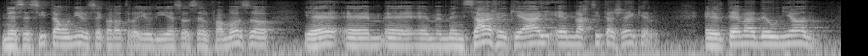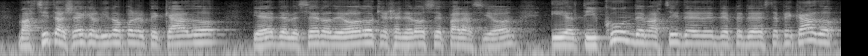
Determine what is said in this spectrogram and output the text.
Necesita unirse con otro yudí. Eso es el famoso eh, eh, em, mensaje que hay en Mahasita Shekel. El tema de unión. Machita Shekel vino por el pecado del becerro de oro que generó separación y el tikkun de, de, este pecado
